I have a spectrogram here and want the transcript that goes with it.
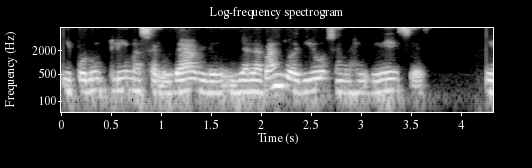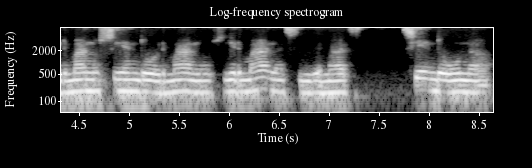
y por un clima saludable y alabando a Dios en las iglesias, hermanos siendo hermanos y hermanas y demás, siendo una,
